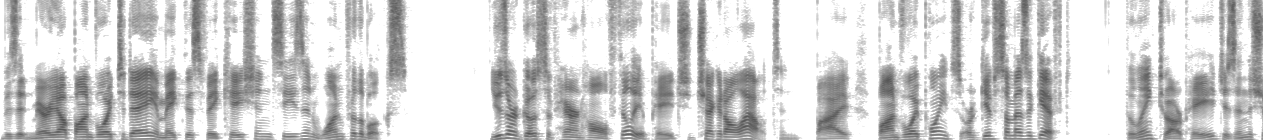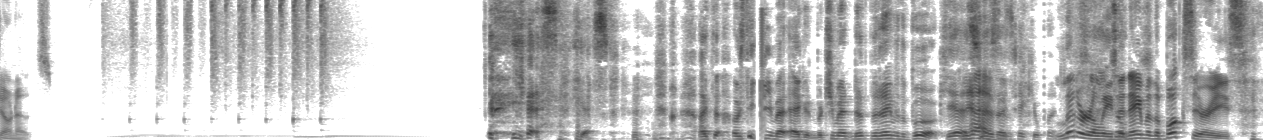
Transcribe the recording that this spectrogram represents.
Visit Marriott Bonvoy today and make this vacation season one for the books. Use our Ghosts of Harrenhal affiliate page to check it all out and buy Bonvoy points or give some as a gift. The link to our page is in the show notes. yes, yes. I, th- I was thinking you meant Aegon, but you meant the, the name of the book. Yes, yes, I take your point. Literally So- the name of the book series.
